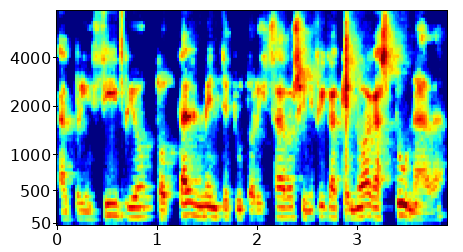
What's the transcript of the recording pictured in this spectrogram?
al principio totalmente tutorizado, significa que no hagas tú nada,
